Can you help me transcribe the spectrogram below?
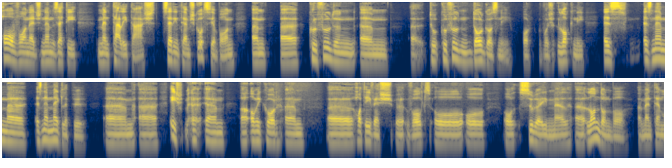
ha van egy nemzeti mentalitás, szerintem Skóciában um, uh, külföldön, um, uh, külföldön dolgozni, vagy lakni, ez, ez, nem, uh, ez nem meglepő. Um, uh, és um, uh, amikor um, uh, hat éves uh, volt, a, a, a szüleimmel uh, Londonba mentem,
